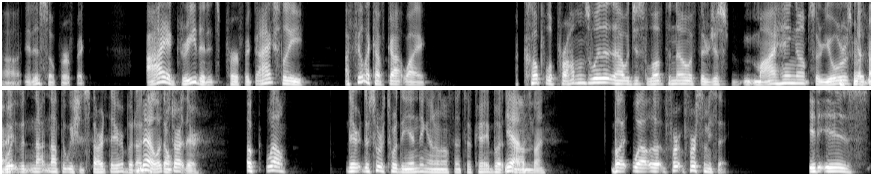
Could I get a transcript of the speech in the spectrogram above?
uh, it is so perfect. I agree that it's perfect. I actually I feel like I've got like a couple of problems with it. I would just love to know if they're just my hangups or yours, but right. we- not not that we should start there. But I no, let's don't, start there. Oh, well, they're they're sort of toward the ending. I don't know if that's okay, but Yeah, that's um, fine. but well, uh, fir- first let me say, it is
